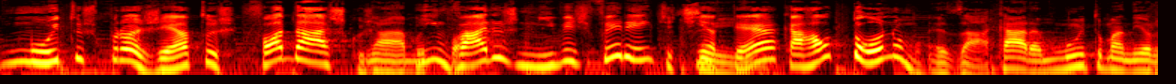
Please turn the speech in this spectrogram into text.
muitos projetos fodásticos. Ah, muito em foda. vários níveis diferentes. Tinha Sim. até carro autônomo. Exato. Cara, muito maneiro.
